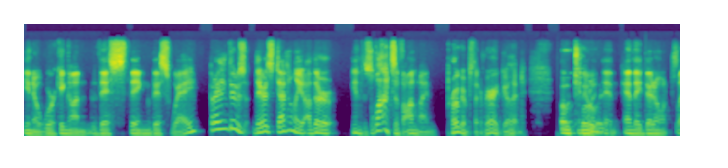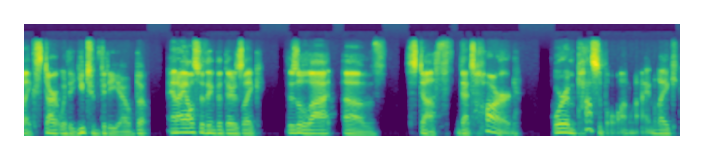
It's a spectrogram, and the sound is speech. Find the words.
you know working on this thing this way. But i think there's there's definitely other you know, there's lots of online programs that are very good. Oh totally you know, and, and they, they don't like start with a youtube video but and i also think that there's like there's a lot of stuff that's hard or impossible online. Like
